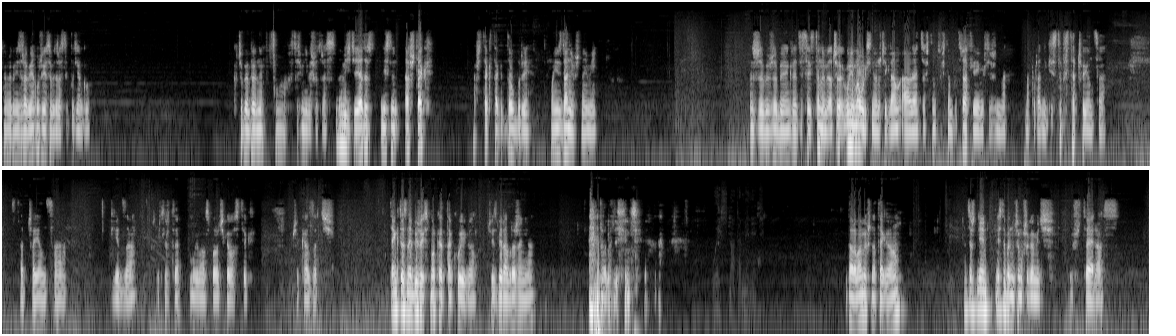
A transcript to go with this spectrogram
Że go nie zrobię. Użyję sobie teraz tych pociągów. Kurczę, byłem pewny... Och, coś mi nie wyszło teraz. No widzicie, ja też nie jestem aż tak... Aż tak, tak dobry. Moim zdaniem przynajmniej. Żeby, żeby grać ze sidestanem. Znaczy, ogólnie mało Lisinem raczej gram, ale coś tam, coś tam potrafię i myślę, że na, na poradnik jest to wystarczająca wystarczająca wiedza. Myślę, że mogę wam sporo ciekawostek przekazać. Ten, kto jest najbliżej smoka, tankuje go, czyli zbiera obrażenia. 2 na 10. Dobra, mam już na tego. Chociaż nie, nie jestem pewien, czy muszę go mieć już teraz.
